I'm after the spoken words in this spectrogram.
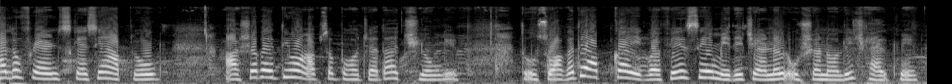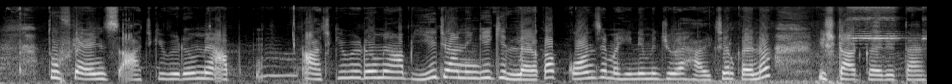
हेलो फ्रेंड्स कैसे हैं आप लोग? आशा करती हूँ आप सब बहुत ज़्यादा अच्छे होंगे। तो स्वागत है आपका एक बार फिर से मेरे चैनल उषा नॉलेज हेल्प में। तो फ्रेंड्स आज की वीडियो में आप, आज की वीडियो में आप ये जानेंगे कि लड़का कौन से महीने में जो है हलचल करना स्टार्ट कर देता है।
